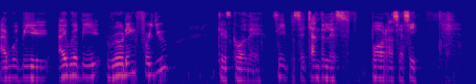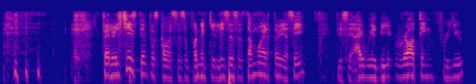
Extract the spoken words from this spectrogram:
I will be, I will be rooting for you, que es como de, sí, pues echándoles porras y así. Pero el chiste, pues como se supone que Ulises está muerto y así, dice I will be rotting for you,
